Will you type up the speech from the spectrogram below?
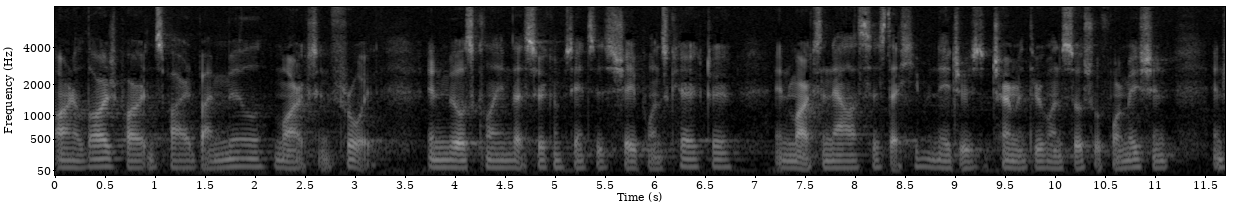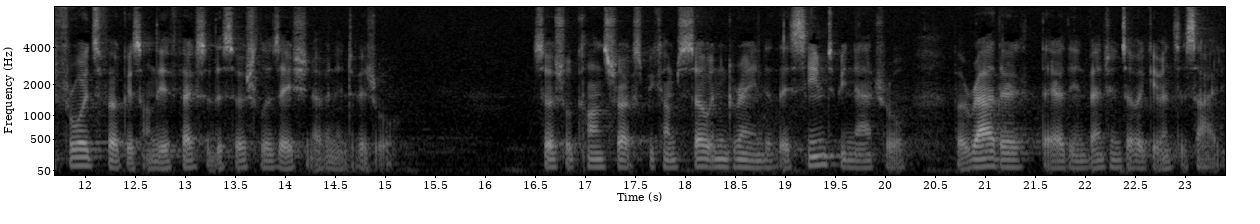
are in a large part inspired by Mill, Marx, and Freud, in Mill's claim that circumstances shape one's character, in Marx's analysis that human nature is determined through one's social formation, and Freud's focus on the effects of the socialization of an individual. Social constructs become so ingrained that they seem to be natural, but rather they are the inventions of a given society.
